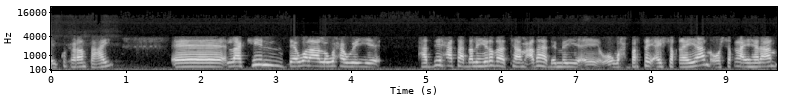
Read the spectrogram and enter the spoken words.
ay ku xiran tahay. Laakiin dee walaalo waxa weeye haddii xataa dhalinyarada jaamacadaha dhameeyey oo waxbartay ay shaqeeyaan oo shaqo ay helaan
